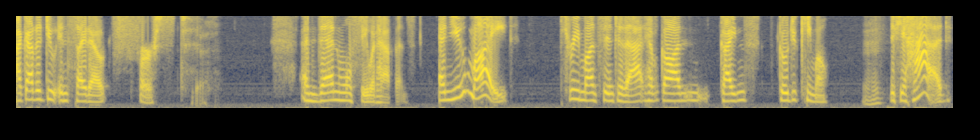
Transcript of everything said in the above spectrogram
I got to do inside out first, Yes. and then we'll see what happens." And you might, three months into that, have gone guidance. Go do chemo. Mm-hmm. If you had,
